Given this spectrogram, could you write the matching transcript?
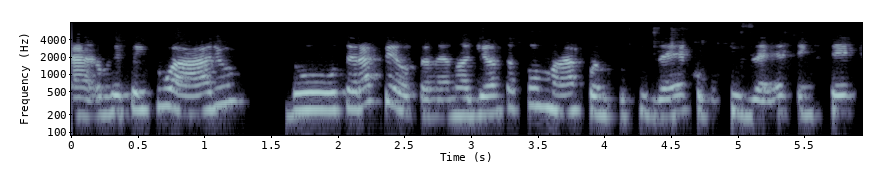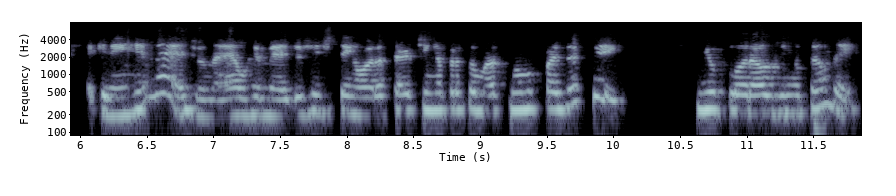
a, o receituário do terapeuta, né? Não adianta tomar quando quiser, como quiser, tem que ser, é que nem remédio, né? O remédio a gente tem hora certinha para tomar, senão não faz efeito. E o floralzinho também.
